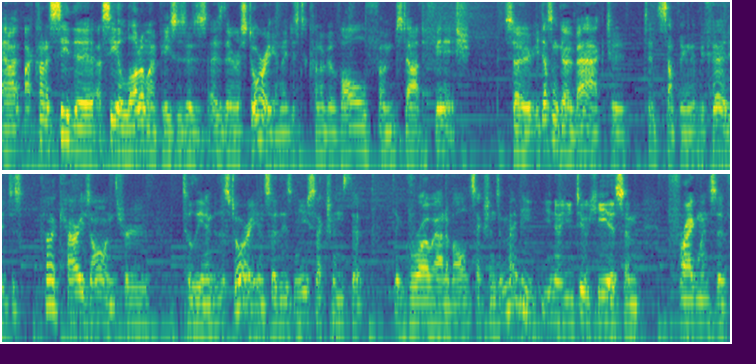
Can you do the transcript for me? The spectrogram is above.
and I, I, kind of see the I see a lot of my pieces as as they're a story and they just kind of evolve from start to finish. So it doesn't go back to, to something that we've heard. It just kind of carries on through till the end of the story. And so there's new sections that that grow out of old sections and maybe you know you do hear some fragments of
